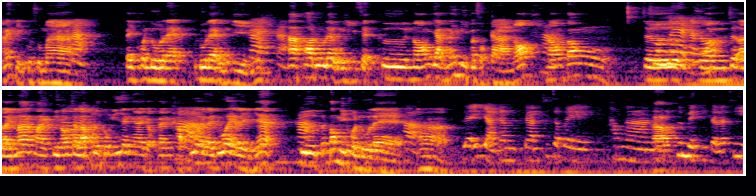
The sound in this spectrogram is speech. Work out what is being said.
แม่ติ๋มกุสุมา ค่ะเป็นคนดูแลดูแลอุ๋งอิง ใช่ค่ะ อ่าพอดูแลอุ๋งอิงเสร็จคือน้องยังไม่มีประสบการณ์เนาะค่ะน้องต้องเจอช่วงแรกอะคเนอะนเจออะไรมากมาย คือน้องใช่จะรับมือตรงนี้ยังไงกับแฟนคลับค่ะ ด้วยอะไรด้วยอะไรอย่างเงี้ย ค่ะคือก็ต้องมีคนดูแลค่ะอ่า และอีกอย่างการการที่จะไปทำงานครับแล้วก็ขึ้นเวทีแต่ละที่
